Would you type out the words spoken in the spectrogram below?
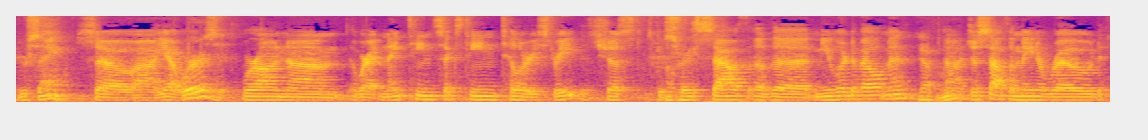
You're saying. So uh, yeah, where is it? We're on. Um, we're at 1916 Tillery Street. It's just Good straight. south of the Mueller development. Yeah. Uh, just south of Manor Road,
